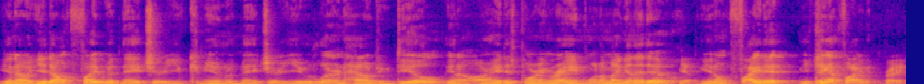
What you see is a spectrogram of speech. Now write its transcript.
You know you don't fight with nature you commune with nature you learn how to deal you know all right it's pouring rain what am i going to do Yeah. you don't fight it you can't fight it Right.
